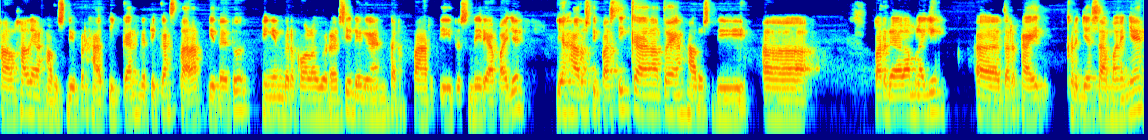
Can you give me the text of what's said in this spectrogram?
hal-hal yang harus diperhatikan ketika startup kita itu ingin berkolaborasi dengan third party itu sendiri apa aja yang harus dipastikan atau yang harus di uh, perdalam lagi uh, terkait kerjasamanya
